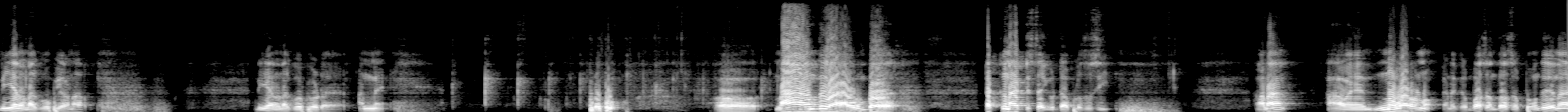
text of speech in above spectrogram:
நீயானா கோபி ஆனார்? நீயானா கோபியோட அண்ணன் பிரபு. நான் வந்து ரொம்ப டக்குன்னு ஆர்டிஸ்ட் ஆகி விட்டாப்புல சுசி. ஆனால் அவன் இன்னும் வரணும். எனக்கு ரொம்ப சந்தோஷம். இப்போ வந்து ஏன்னா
